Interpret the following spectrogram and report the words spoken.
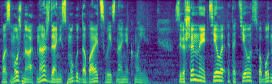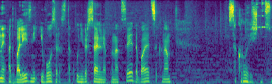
возможно, однажды они смогут добавить свои знания к моим. Совершенное тело – это тело, свободное от болезней и возраста. Универсальная панацея добавится к нам в сокровищницу.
